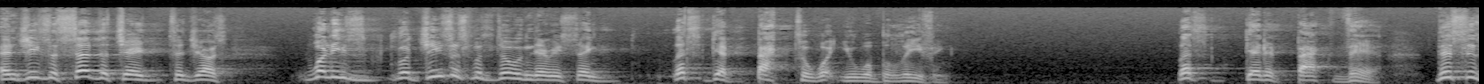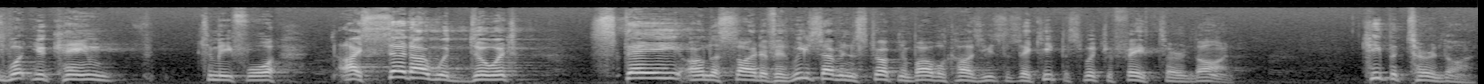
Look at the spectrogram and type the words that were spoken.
And Jesus said to, J- to Jairus, what, he's, what Jesus was doing there, he's saying, let's get back to what you were believing. Let's get it back there. This is what you came to me for. I said I would do it. Stay on the side of it. We used to have an instructor in Bible college used to say, keep the switch of faith turned on. Keep it turned on.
